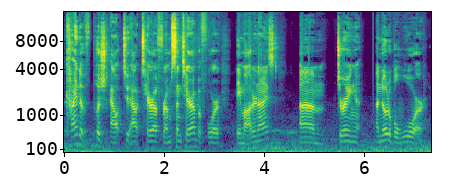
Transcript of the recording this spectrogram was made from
kind of pushed out to out Terra from Centera before they modernized, um, during a notable war,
